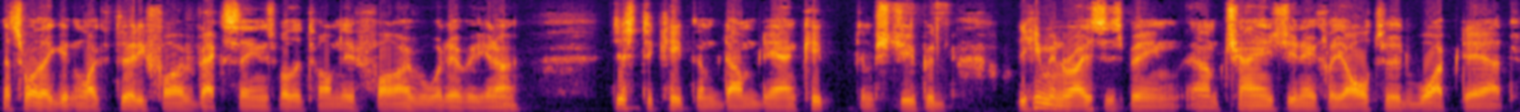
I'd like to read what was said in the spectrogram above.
That's why they're getting like 35 vaccines by the time they're five or whatever, you know, just to keep them dumbed down, keep them stupid the human race is being um, changed, genetically altered, wiped out,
